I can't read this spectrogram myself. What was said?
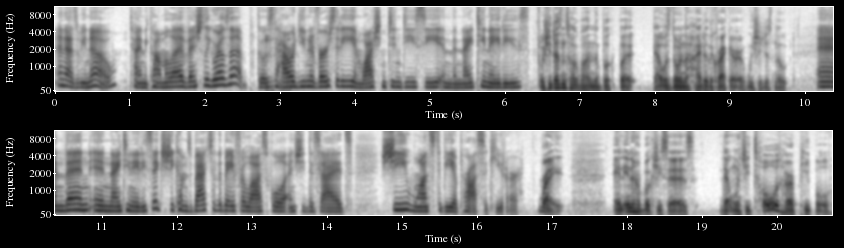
And as we know, Tiny Kamala eventually grows up, goes to mm-hmm. Howard University in Washington, D.C. in the 1980s. Which she doesn't talk about in the book, but that was during the height of the crack era, we should just note. And then in 1986, she comes back to the Bay for law school and she decides she wants to be a prosecutor. Right. And in her book, she says that when she told her people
